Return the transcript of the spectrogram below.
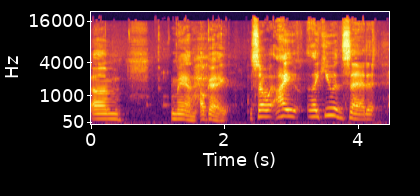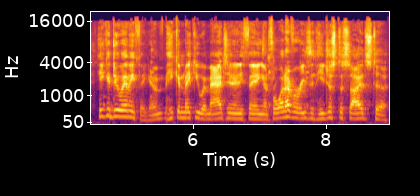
Um, Man, okay. So I, like you had said, he could do anything, and he can make you imagine anything. And for whatever reason, he just decides to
